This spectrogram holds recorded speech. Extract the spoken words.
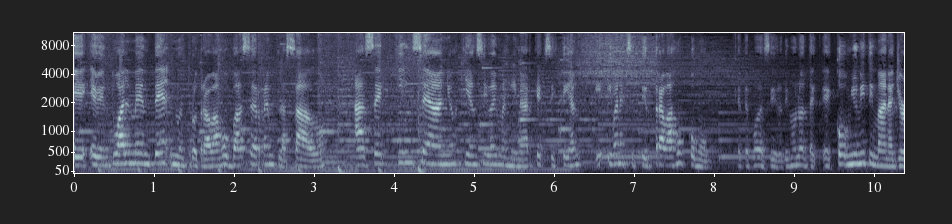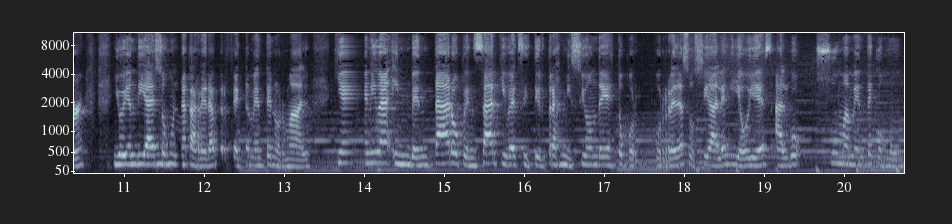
Eh, eventualmente nuestro trabajo va a ser reemplazado. Hace 15 años, ¿quién se iba a imaginar que existían, iban a existir trabajos como ¿qué te puedo decir? Digo, eh, community manager, y hoy en día eso es una carrera perfectamente normal. ¿Quién iba a inventar o pensar que iba a existir transmisión de esto por, por redes sociales y hoy es algo sumamente común?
